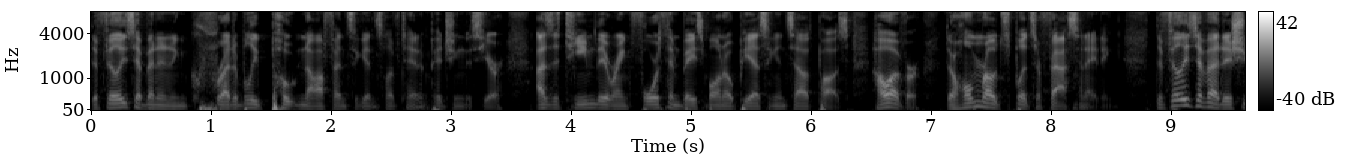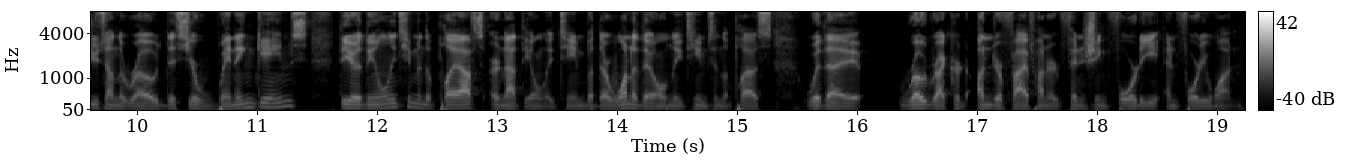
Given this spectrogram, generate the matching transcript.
The Phillies have been an incredibly potent offense against left-handed pitching this year. As a team, they rank fourth in baseball in OPS against southpaws. However, their home road splits are fascinating. The Phillies have had issues on the road this year winning games. They are the only team in the playoffs, or not the only team, but they're one of the only teams in the playoffs with a road record under 500, finishing 40 and 41.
